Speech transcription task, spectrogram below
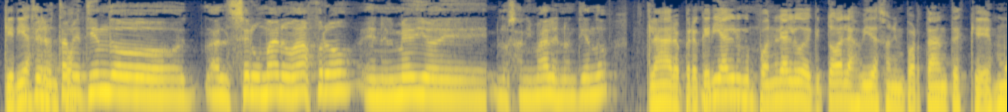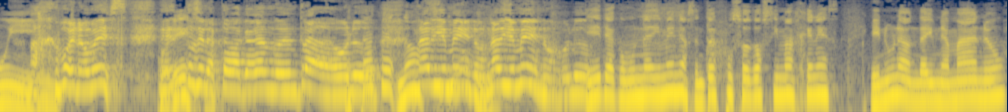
Quería hacer Pero está metiendo al ser humano afro en el medio de los animales, no entiendo. Claro, pero quería algo- poner algo de que todas las vidas son importantes, que es muy... bueno, ¿ves? Por Entonces eso. la estaba cagando de entrada, boludo. No, nadie sí, menos, nadie menos, boludo. Era como un nadie menos, entonces puso dos imágenes, en una donde hay una mano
